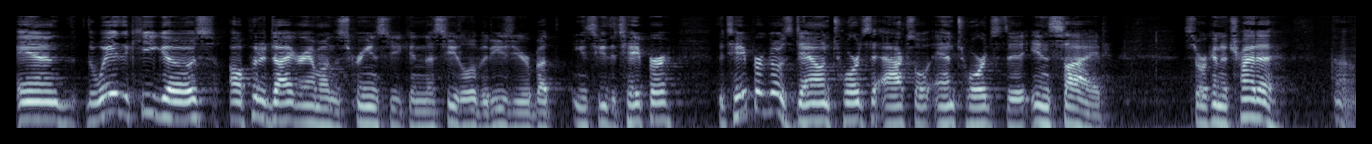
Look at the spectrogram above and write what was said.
And the way the key goes, I'll put a diagram on the screen so you can uh, see it a little bit easier, but you can see the taper. The taper goes down towards the axle and towards the inside. So we're gonna try to uh,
